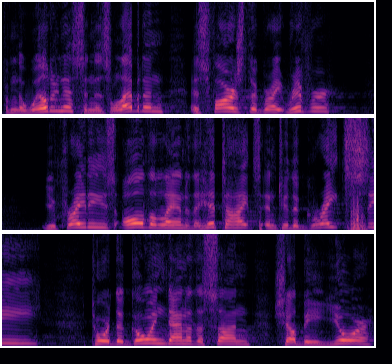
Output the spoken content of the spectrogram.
From the wilderness and this Lebanon, as far as the great river, Euphrates, all the land of the Hittites, and to the great sea toward the going down of the sun shall be your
